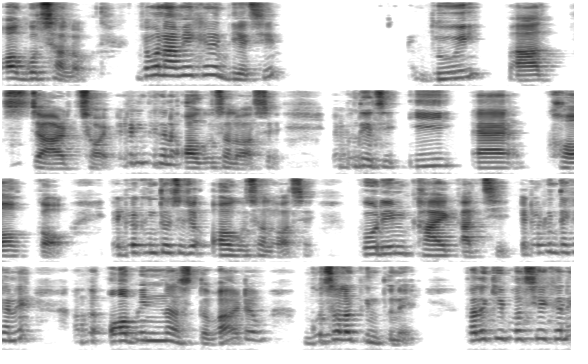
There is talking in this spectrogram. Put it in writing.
অগোছালো। যেমন আমি এখানে দিয়েছি দুই পাঁচ চার ছয়। এটা কিন্তু এখানে অগোছালো আছে। এরপর দিয়েছি ই খ, ক। এটা কিন্তু হচ্ছে যে অগোছালো আছে। করিম খায় কাচ্ছি এটা কিন্তু এখানে আপনার অবিন্যস্ত বা এটা গোছালো কিন্তু নেই। তাহলে কি বলছি এখানে?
